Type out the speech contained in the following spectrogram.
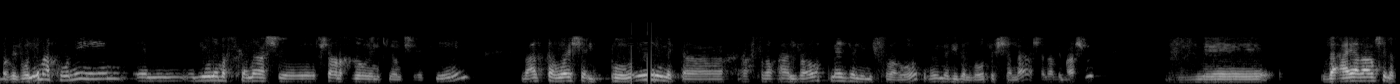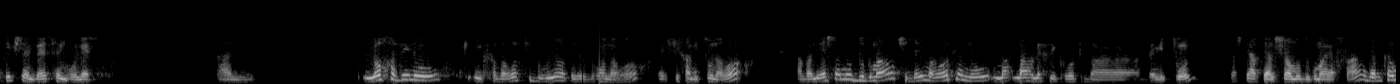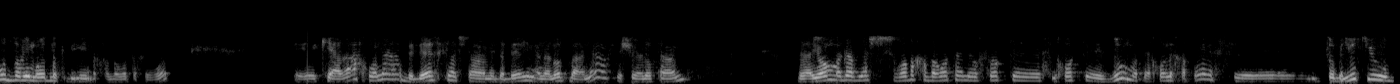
ברבעונים האחרונים הם הגיעו למסקנה שאפשר לחזור לניקיון צ'קים, ואז אתה רואה שהם פורעים את ההלוואות מזנים נפרעות, נגיד הלוואות לשנה, שנה ומשהו, וה-IRR של התיק שלהם בעצם עולה. אז לא חווינו עם חברות ציבוריות רבעון ארוך, סליחה, מיתון ארוך, אבל יש לנו דוגמאות שדי מראות לנו מה, מה הולך לקרות במיתון. מה שתיארתי על שוהם הוא דוגמה יפה, גם קרו דברים מאוד מקבילים בחברות אחרות. כהערה אחרונה, בדרך כלל כשאתה מדבר עם הנהלות בענף ושואל אותם, והיום אגב יש, רוב החברות האלה עושות שיחות זום, אתה יכול לחפש, למצוא ביוטיוב,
